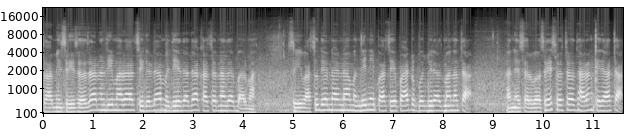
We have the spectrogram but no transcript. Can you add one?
સ્વામી શ્રી સહજાનંદજી મહારાજ શ્રી ગરડા મધ્ય દાદા ખાસરના દરબારમાં શ્રી વાસુદેવનારાયણના મંદિરની પાસે પાઠ ઉપર બિરાજમાન હતા અને સર્વશ્રેષ્ઠ વસ્ત્ર ધારણ કર્યા હતા.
